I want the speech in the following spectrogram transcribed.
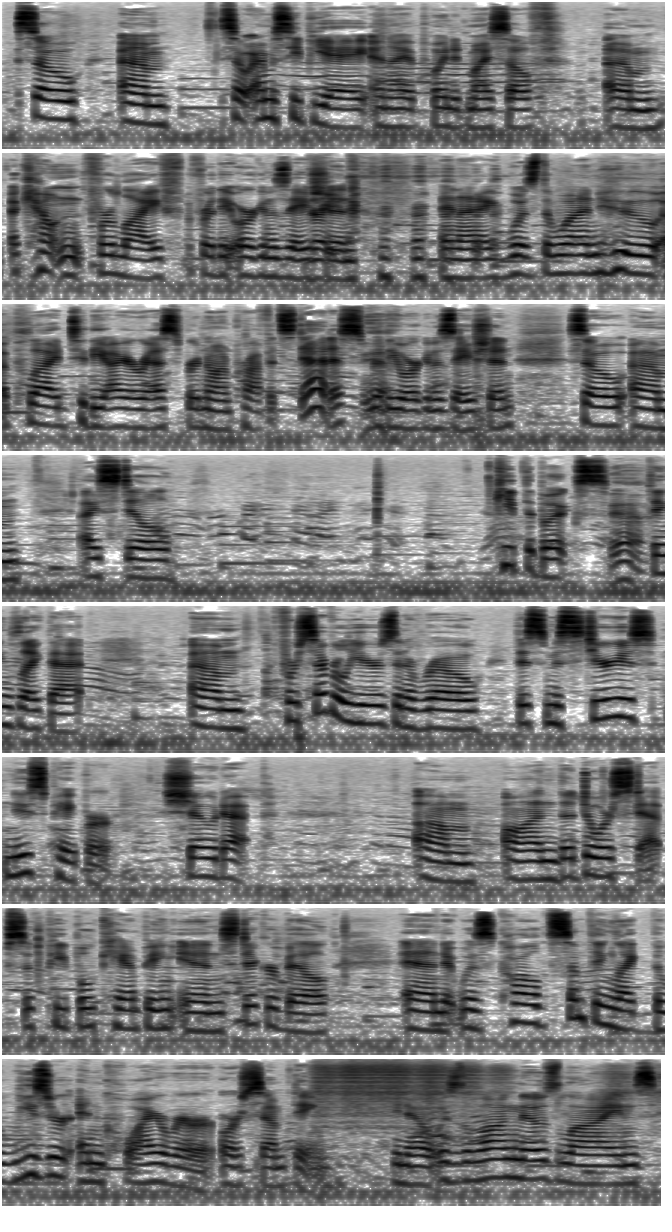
so, um, so I'm a CPA, and I appointed myself um, accountant for life for the organization, and I was the one who applied to the IRS for nonprofit status for Yeah. the organization. So um, I still keep the books, Yeah. things like that. Um, for several years in a row, this mysterious newspaper showed up um, on the doorsteps of people camping in Stickerville, and it was called something like the Weiser Enquirer or something. You know, it was along those lines,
